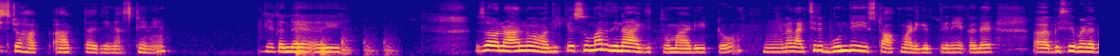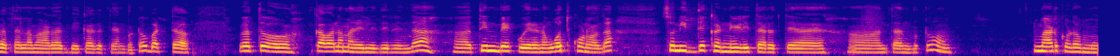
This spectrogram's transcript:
ಇಷ್ಟು ಹಾಕ್ ಹಾಕ್ತಾಯಿದ್ದೀನಿ ಅಷ್ಟೇ ಯಾಕಂದರೆ ಸೊ ನಾನು ಅದಕ್ಕೆ ಸುಮಾರು ದಿನ ಆಗಿತ್ತು ಮಾಡಿ ಇಟ್ಟು ನಾನು ಆ್ಯಕ್ಚುಲಿ ಬೂಂದಿ ಸ್ಟಾಕ್ ಮಾಡಿರ್ತೀನಿ. ಯಾಕಂದರೆ ಬಿಸಿಬೇಳೆ ಭಾತೆಲ್ಲ ಮಾಡಿದಾಗ ಬೇಕಾಗುತ್ತೆ ಅಂದ್ಬಿಟ್ಟು. ಬಟ್ ಇವತ್ತು ಕವನ ಮನೇಲಿದ್ದರಿಂದ ತಿನ್ನಬೇಕು ಏನೋ ಓದ್ಕೊಳುವಾಗ. ಸೊ ನಿದ್ದೆ ಕಣ್ಣು ಇಳಿತಾ ಇರುತ್ತೆ ಅಂತ ಅಂದ್ಬಿಟ್ಟು ಮಾಡಿಕೊಡಮ್ಮು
